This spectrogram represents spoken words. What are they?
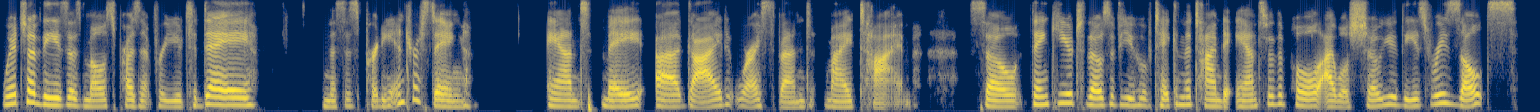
Which of these is most present for you today? And this is pretty interesting and may uh, guide where I spend my time. So thank you to those of you who have taken the time to answer the poll. I will show you these results.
